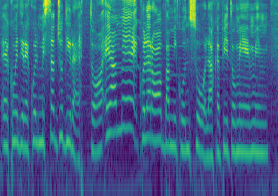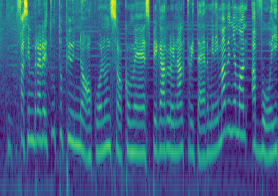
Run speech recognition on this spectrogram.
eh, come dire, quel messaggio diretto e a me quella roba mi consola, capito? Mi, mi fa sembrare tutto più innocuo, non so come spiegarlo in altri termini, ma veniamo a, voi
